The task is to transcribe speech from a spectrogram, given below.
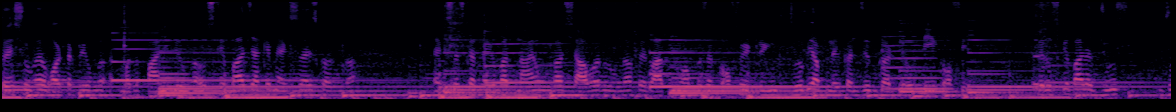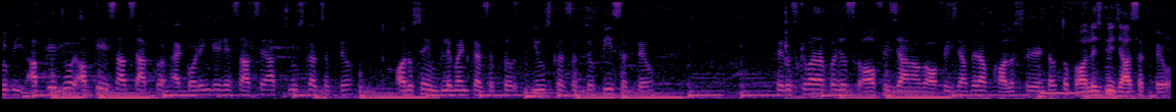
फ्रेश हूँगा वाटर पीऊँगा मतलब पानी पीऊँगा, उसके बाद जाके मैं एक्सरसाइज करूँगा। एक्सरसाइज करने के बाद नहाऊँगा शावर लूँगा, फिर रात में वापस कॉफ़ी ड्रिंक जो भी आप कंज्यूम करते हो टी कॉफ़ी फिर उसके बाद आप जूस जो भी, आपके जो, आपके हिसाब से आपको अकॉर्डिंग के हिसाब से आप चूज़ कर सकते हो और उसे इम्प्लीमेंट कर सकते हो यूज़ कर सकते हो, पी सकते हो। फिर उसके बाद आपको जो ऑफ़िस जाना होगा ऑफ़िस या फिर आप कॉलेज स्टूडेंट हो तो कॉलेज भी जा सकते हो।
